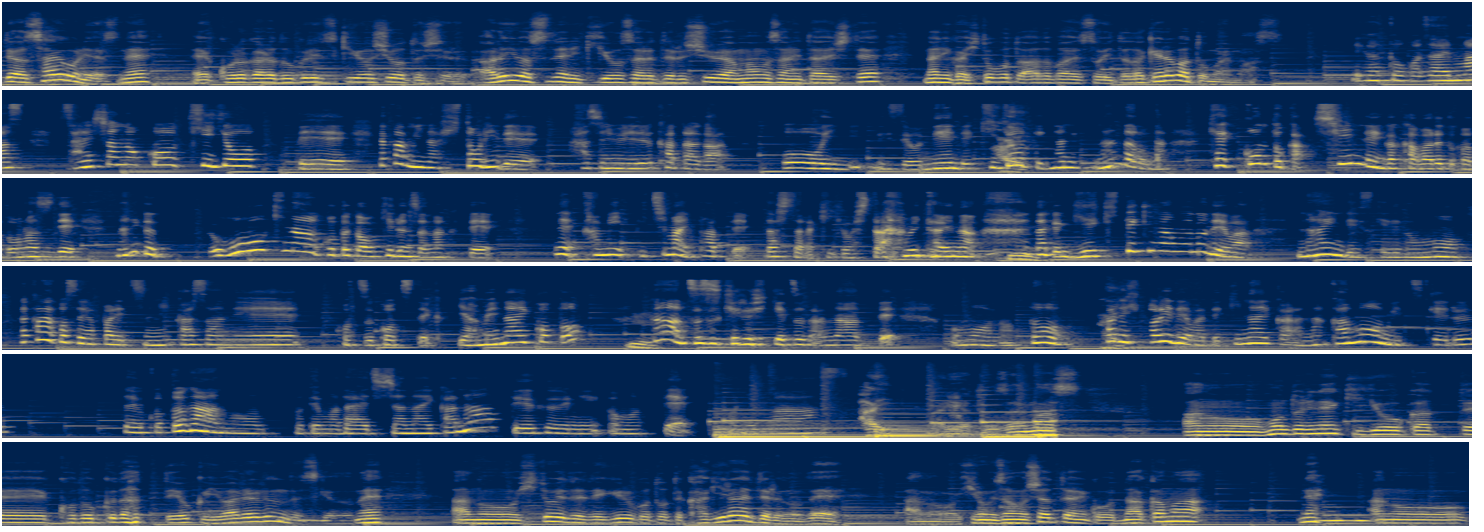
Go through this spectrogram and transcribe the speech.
では最後にですねえーこれから独立起業しようとしているあるいはすでに起業されている周やママさんに対して何か一言アドバイスをいただければと思います。ありがとうございます。最初のこう起業って、やっぱみんな一人で始める方が多いですよね。で、起業って何、なんだろうな、結婚とか信念が変わるとかと同じで、何か大きなことが起きるんじゃなくて、ね、紙一枚パッて出したら起業した みたいな、うんなんか劇的なものではないんですけれども、だからこそやっぱり積み重ね、コツコツでやめないことうんが続ける秘訣だなって思うのと、やっぱり一人ではできないから仲間を見つけるということが、あの、とても大事じゃないかなっていうふうに思っております。はい、ありがとうございます。あの本当にね起業家って孤独だってよく言われるんですけどねあの一人でできることって限られてるのであのひろみさんおっしゃったようにこう仲間ねうんあの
